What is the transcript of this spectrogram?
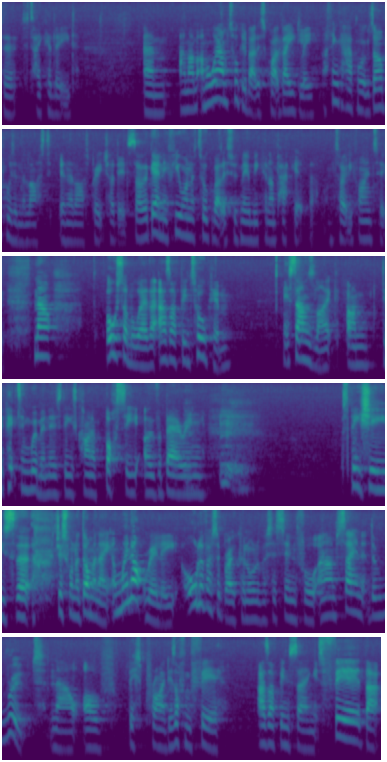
to, to take a lead. Um, and I'm, I'm aware I'm talking about this quite vaguely. I think I have more examples in the last in the last preach I did. So again, if you want to talk about this with me, we can unpack it. I'm totally fine to. Now, also I'm aware that as I've been talking, it sounds like I'm depicting women as these kind of bossy, overbearing species that just want to dominate. And we're not really. All of us are broken, all of us are sinful. And I'm saying that the root now of this pride is often fear. As I've been saying, it's fear that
